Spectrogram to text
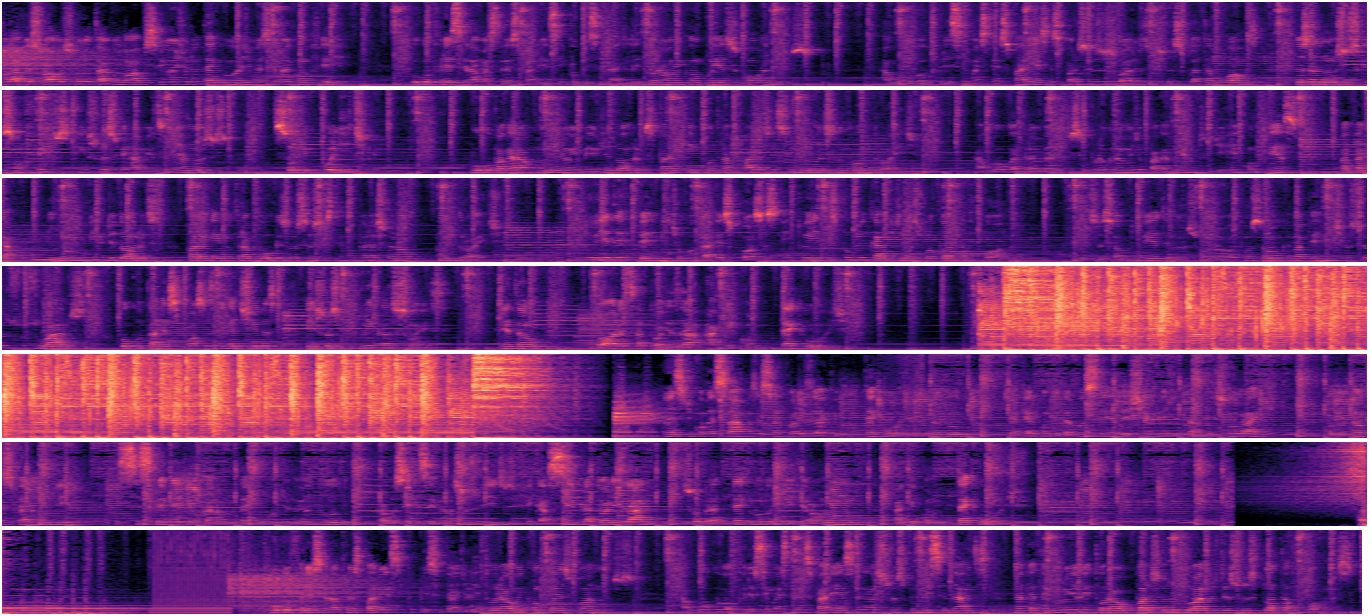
Olá pessoal, eu sou o Otávio Lopes e hoje no Tech Hoje você vai conferir. Google oferecerá mais transparência em publicidade eleitoral em campanhas com anúncios. A Google vai oferecer mais transparências para os seus usuários em suas plataformas nos anúncios que são feitos em suas ferramentas de anúncios sobre política. Google pagará um milhão e meio de dólares para quem encontrar falhas de segurança no Android. A Google, através do seu programa de pagamento de recompensa, vai pagar um milhão e meio de dólares para quem encontrar bugs no seu sistema operacional Android. Twitter permite ocultar respostas em tweets publicados na sua plataforma. A rede social Twitter lançou uma nova função que vai permitir aos seus usuários ocultar respostas negativas em suas publicações. Então, bora se atualizar aqui com TechWord. De começarmos a se atualizar aqui com TechWord no YouTube, já quero convidar você a deixar acreditado no seu like, comentar o que espera no vídeo e se inscrever aqui no canal do TechWord no YouTube para você receber nossos vídeos e ficar sempre atualizado sobre a tecnologia geral no mundo aqui com o TechWord. Google oferecerá transparência publicidade eleitoral em campanhas com anúncios. A Google vai oferecer mais transparência nas suas publicidades da categoria eleitoral para os seus usuários de suas plataformas.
